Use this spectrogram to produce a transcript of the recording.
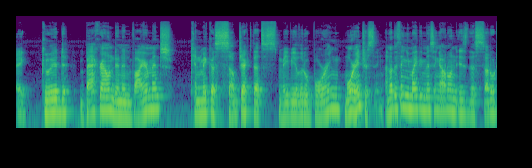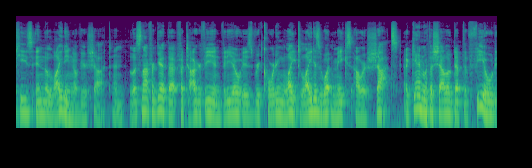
a good background and environment can make a subject that's maybe a little boring more interesting. Another thing you might be missing out on is the subtleties in the lighting of your shot. And let's not forget that photography and video is recording light. Light is what makes our shots. Again, with a shallow depth of field,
